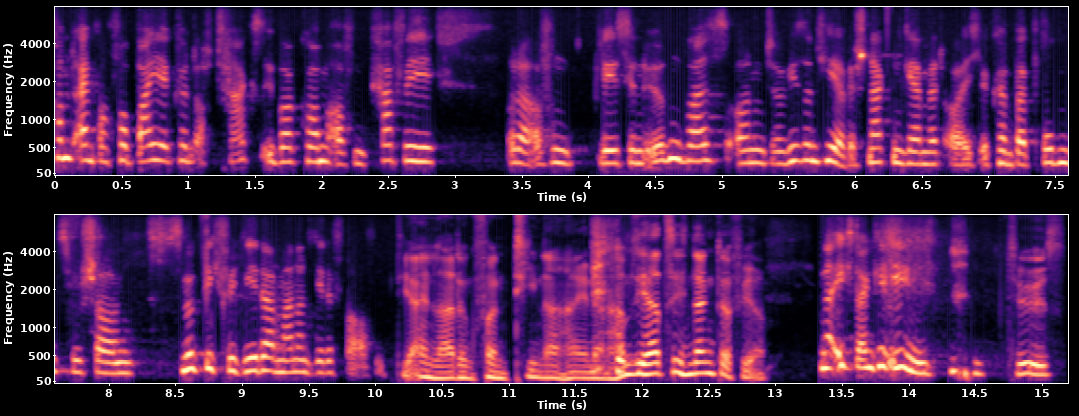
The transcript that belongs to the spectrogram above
kommt einfach vorbei. Ihr könnt auch tagsüber kommen auf einen Kaffee oder auf ein Gläschen irgendwas. Und wir sind hier. Wir schnacken gern mit euch. Ihr könnt bei Proben zuschauen. Es ist wirklich für jeder Mann und jede Frau offen. Die Einladung von Tina Heine. Haben Sie herzlichen Dank dafür. Na, ich danke Ihnen. Tschüss.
